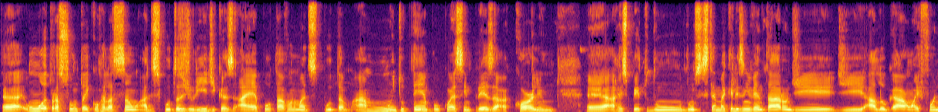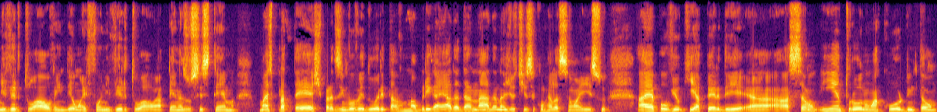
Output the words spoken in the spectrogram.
Uh, um outro assunto aí com relação a disputas jurídicas, a Apple estava numa disputa há muito tempo com essa empresa, a Corleon, é, a respeito de um, de um, sistema que eles inventaram de, de alugar um iPhone virtual, vender um iPhone virtual, apenas o sistema, mas para teste, para desenvolvedor, e estava uma brigaiada danada na justiça com relação a isso. A Apple viu que ia perder a, a ação e entrou num acordo, então,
